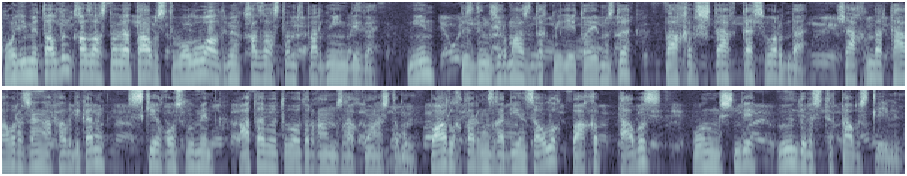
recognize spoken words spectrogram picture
полиметалдың қазақстанда табысты болуы алдымен қазақстандықтардың еңбегі. Мен біздің 20 жылдық мерейтойымызды бақыршыштағы кәсіпорында жақында тағы бір жаңа фабриканың іске қосылуымен атап өтіп отырғанымызға қуаныштымын. Барлықтарыңызға денсаулық бақыт табыс оның ішінде өндірістік табыс тілеймін.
